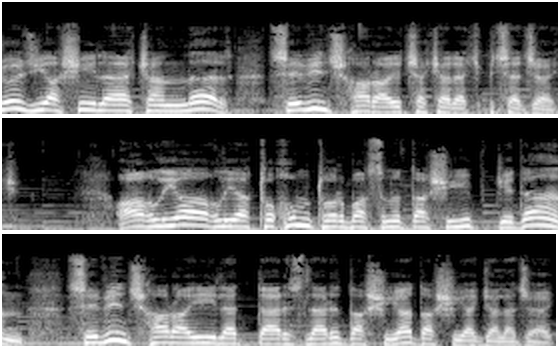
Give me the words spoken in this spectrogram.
Göz yaşı ilə əkənlər sevinç harayı çəkərək biçəcək. Ağlıya-ağlıya toxum torbasını daşıyıb gedən sevinç harayı ilə dərzləri daşıya-daşıya gələcək.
